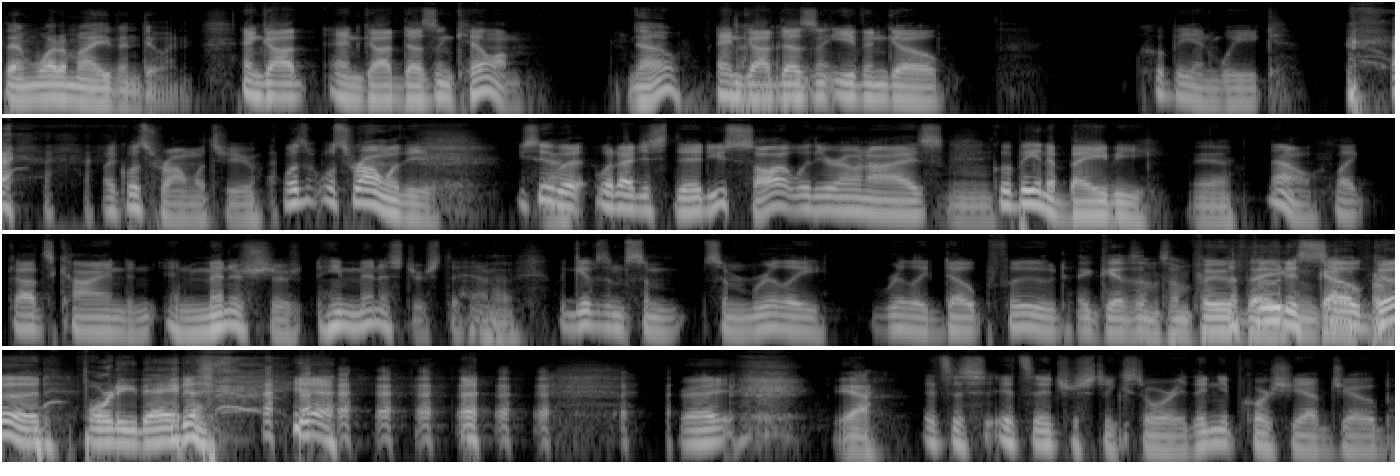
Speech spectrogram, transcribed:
then what am I even doing? And God and God doesn't kill him. No, And God Uh, doesn't even go, could be in weak. like what's wrong with you? What's what's wrong with you? You see Yeah. what, what I just did? You saw it with your own eyes. Mm, Quit being a baby. yeah, No, like God's kind and, and ministers he ministers to him. Uh-huh. It gives him some some really, really dope food. it gives them some food. The food is so good. Forty days. yeah. Right? yeah. It's a it's an interesting story. Then of course you have Job.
